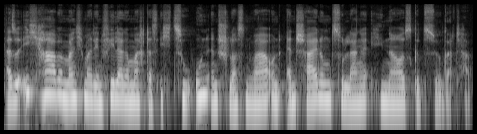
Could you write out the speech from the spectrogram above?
Also ich habe manchmal den Fehler gemacht, dass ich zu unentschlossen war und Entscheidungen zu lange hinausgezögert habe.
